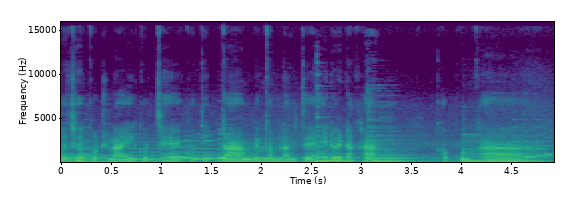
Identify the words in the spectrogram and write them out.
ก็ช่วยกดไลค์ กดแชร์ กดติดตามเป็นกำลังใจให้ด้วยนะคะ ขอบคุณค่ะ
